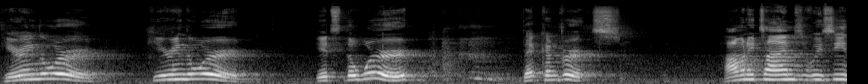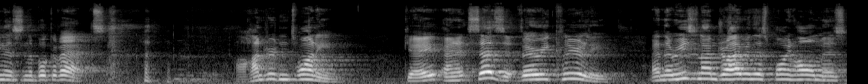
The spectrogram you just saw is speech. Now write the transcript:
Hearing the word. Hearing the word. It's the word that converts. How many times have we seen this in the book of Acts? 120. Okay, and it says it very clearly. And the reason I'm driving this point home is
